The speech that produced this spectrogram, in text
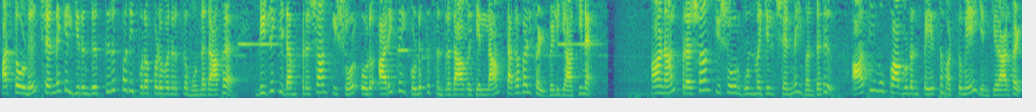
அத்தோடு சென்னையில் இருந்து திருப்பதி புறப்படுவதற்கு முன்னதாக விஜயிடம் பிரசாந்த் கிஷோர் ஒரு அறிக்கை கொடுத்து சென்றதாக எல்லாம் தகவல்கள் வெளியாகின. ஆனால் பிரசாந்த் கிஷோர் உண்மையில் சென்னை வந்தது அதிமுகவுடன் பேச மட்டுமே என்கிறார்கள்.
